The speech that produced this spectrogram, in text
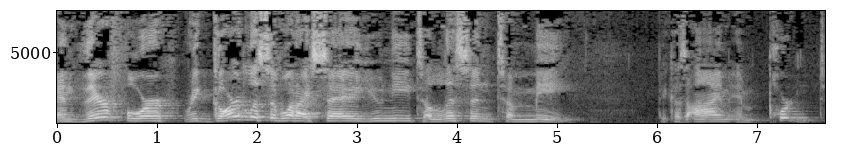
and therefore, regardless of what I say, you need to listen to me because I'm important,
